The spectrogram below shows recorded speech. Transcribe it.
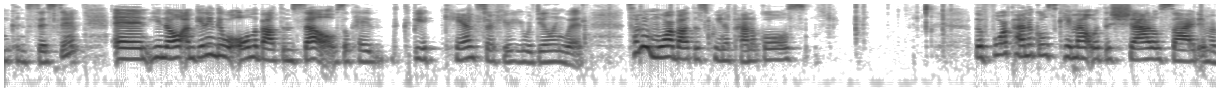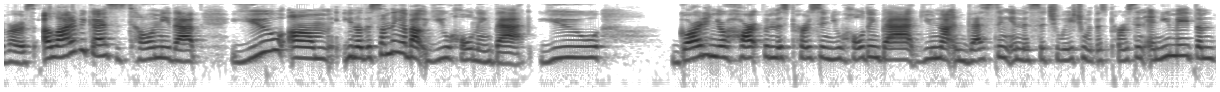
inconsistent. And, you know, I'm getting they were all about themselves, okay? It could be a cancer here you were dealing with. Tell me more about this Queen of Pentacles. the four pentacles came out with the shadow side in reverse a lot of you guys is telling me that you um you know there's something about you holding back you guarding your heart from this person, you holding back, you not investing in this situation with this person, and you made them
